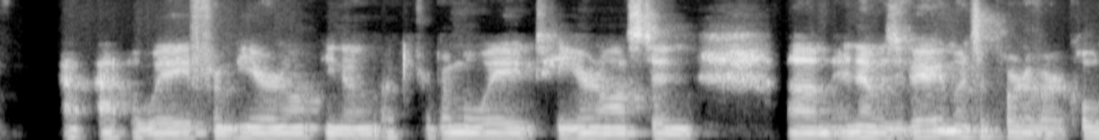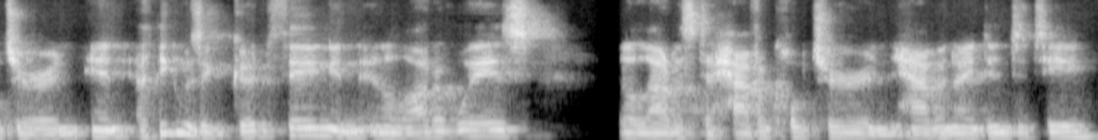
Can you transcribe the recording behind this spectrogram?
away from here, you know, from away to here in Austin. Um, and that was very much a part of our culture. And, and I think it was a good thing in, in a lot of ways. It allowed us to have a culture and have an identity,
